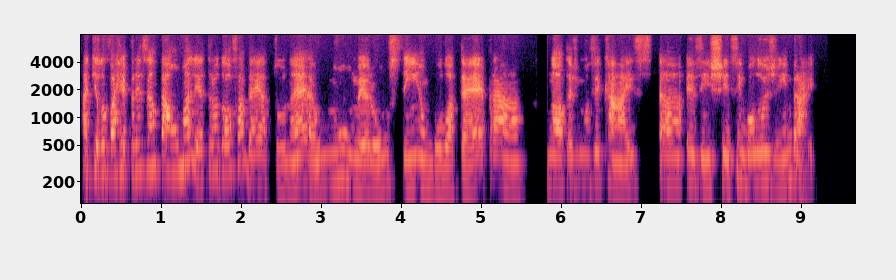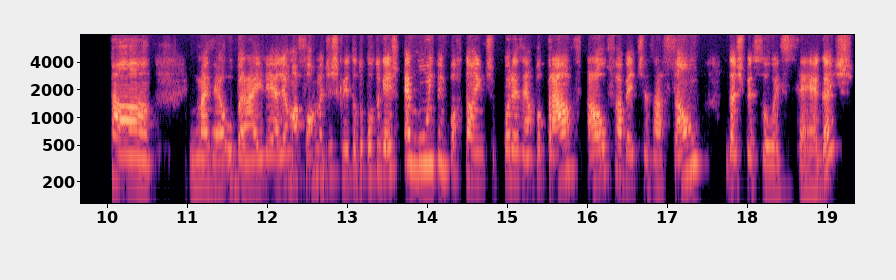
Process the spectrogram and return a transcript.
aquilo vai representar uma letra do alfabeto, né? Um número, um símbolo, até para notas musicais, uh, existe simbologia em braille. Uh, mas é, o braille é uma forma de escrita do português, é muito importante, por exemplo, para a alfabetização das pessoas cegas,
